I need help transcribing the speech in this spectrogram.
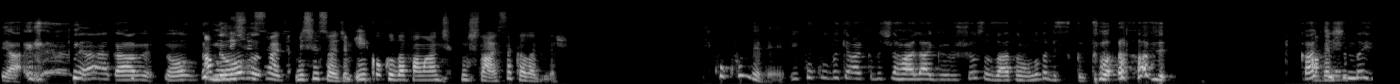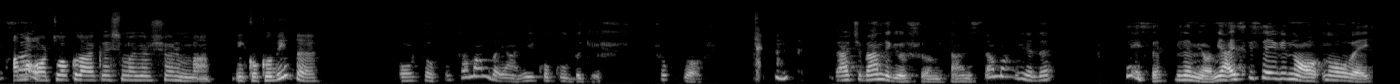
Ya ne alaka abi? Ne oldu? Ne Ama bir şey oldu? söyleyeceğim. Bir şey söyleyeceğim. İlkokulda falan çıkmışlarsa kalabilir. İlkokul ne be? İlkokuldaki arkadaşıyla hala görüşüyorsa zaten onda da bir sıkıntı var abi. Ama Kaç ben yaşında ama insan? ortaokul arkadaşımla görüşüyorum ben. İlkokul değil de. Ortaokul tamam da yani ilkokuldaki üf, çok zor. Gerçi ben de görüşüyorum bir tanesi ama yine de neyse bilemiyorum. Ya eski sevgili no, no way.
